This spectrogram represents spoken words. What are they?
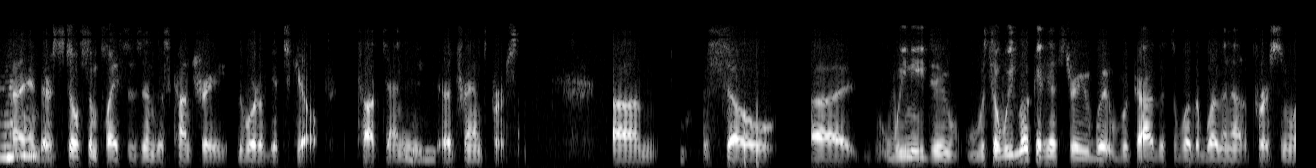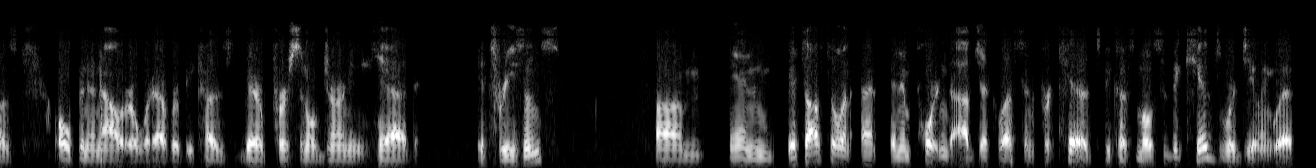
Mm-hmm. Uh, and there's still some places in this country where it'll get you killed. Talk to any mm-hmm. uh, trans person. Um, so uh, we need to. So we look at history regardless of whether whether or not a person was open and out or whatever, because their personal journey had its reasons. Um, and it's also an, an important object lesson for kids because most of the kids we're dealing with,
